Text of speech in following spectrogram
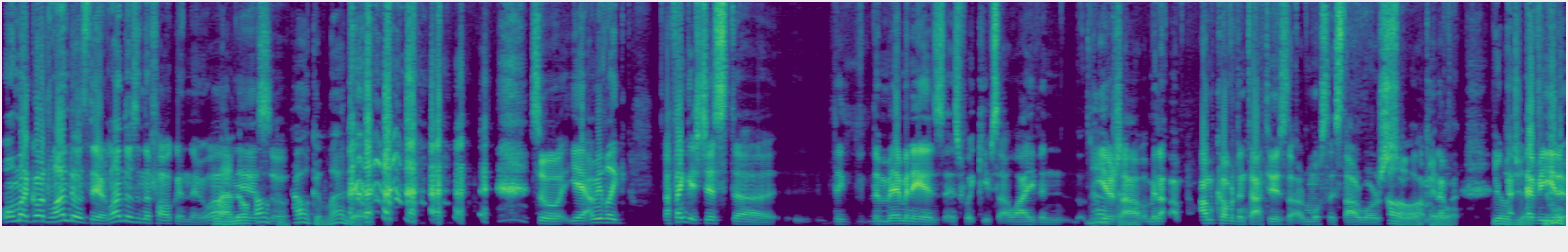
oh my god, Lando's there. Lando's in the Falcon now. Wow, Lando yeah, Falcon, so Falcon, Lando. so yeah, I mean, like, I think it's just uh, the the memory is, is what keeps it alive. And the years Okay. have. I mean, I, I'm covered in tattoos that are mostly Star Wars. So oh, I okay, mean, I've- well, you're legit. every year-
